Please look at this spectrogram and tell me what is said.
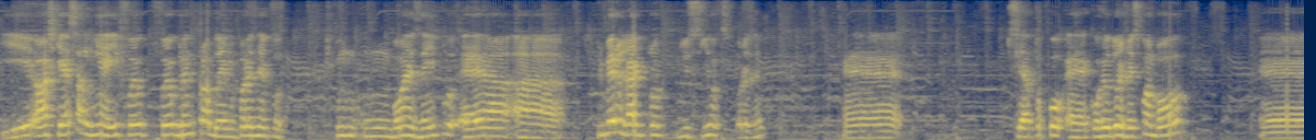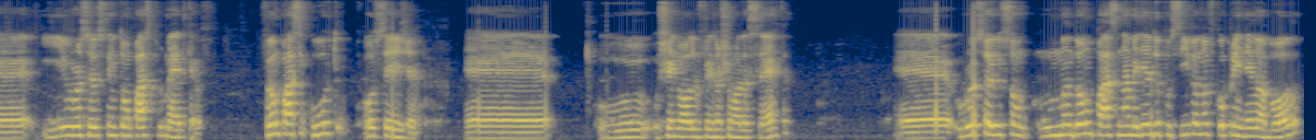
e eu acho que essa linha aí foi, foi o grande problema. Por exemplo, um, um bom exemplo é a, a primeiro drive do Seahawks, por exemplo. É, Seattle é, correu duas vezes com a bola, É, e o Russell tentou um passe para o Metcalf. Foi um passe curto, ou seja, é, o, o Shane Waldron fez uma chamada certa. É, o Russell Wilson mandou um passe na medida do possível, não ficou prendendo a bola.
